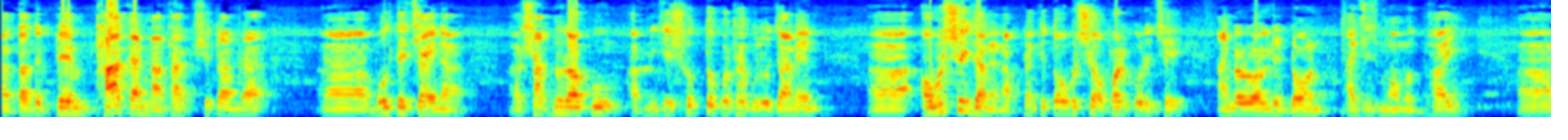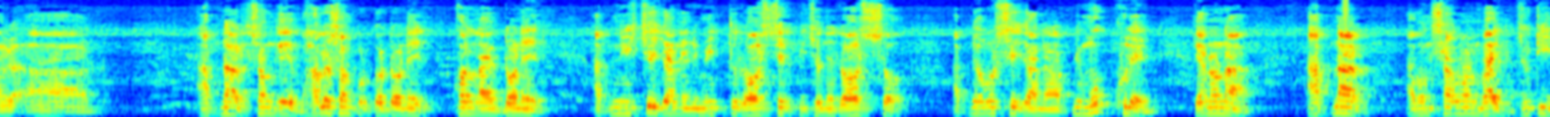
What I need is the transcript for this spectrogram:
তাদের প্রেম থাক আর না থাক, সেটা আমরা বলতে চাই না। শাবনুর আপু, আপনি যে সত্য কথাগুলো জানেন অবশ্যই জানেন। আপনাকে তো অবশ্যই অফার করেছে আন্ডারওয়ার্ল্ডের ডন আজিজ মোহাম্মদ ভাই, আর আপনার সঙ্গে ভালো সম্পর্ক ডনের, খলনায়ক ডনের। আপনি নিশ্চয়ই জানেন মৃত্যুর রহস্যের পিছনে রহস্য। আপনি অবশ্যই জানেন, আপনি মুখ খুলেন। কেননা আপনার এবং সালমান ভাইয়ের জুটি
